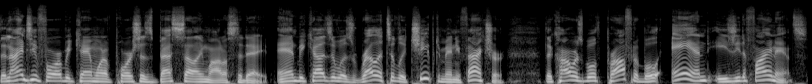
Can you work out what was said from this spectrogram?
The 924 became one of Porsche's best selling models to date, and because it was relatively cheap to manufacture, the car was both profitable and easy to finance.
